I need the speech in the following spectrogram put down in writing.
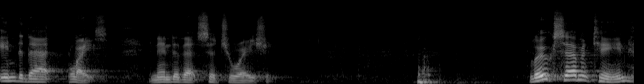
into that place and into that situation. Luke 17, I'm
